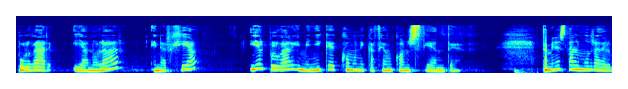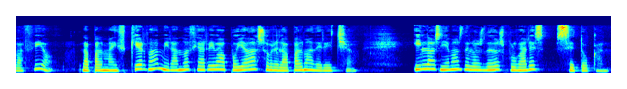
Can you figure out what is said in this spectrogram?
Pulgar y anular, energía. Y el pulgar y meñique, comunicación consciente. También está el mudra del vacío, la palma izquierda mirando hacia arriba apoyada sobre la palma derecha y las yemas de los dedos pulgares se tocan.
